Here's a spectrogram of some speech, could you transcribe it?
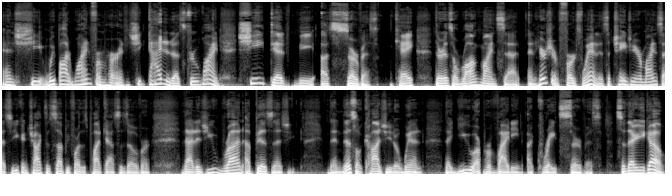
and she we bought wine from her and she guided us through wine. She did me a service. Okay. There is a wrong mindset. And here's your first win. It's a change in your mindset. So you can chalk this up before this podcast is over. That is you run a business, and this will cause you to win, that you are providing a great service. So there you go.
